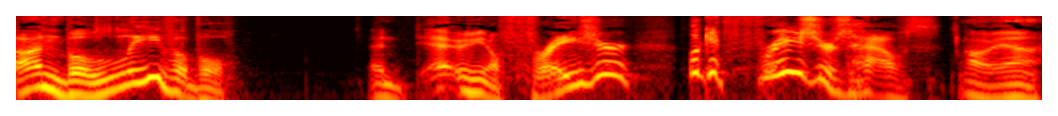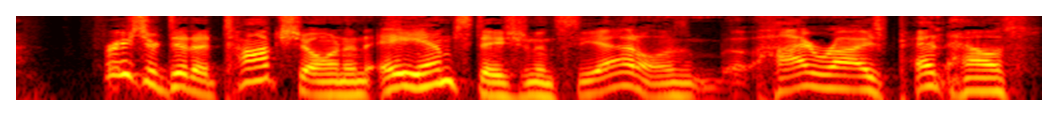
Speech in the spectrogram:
unbelievable. And uh, you know, Frasier. Look at Frasier's house. Oh yeah. Frasier did a talk show on an AM station in Seattle, high rise penthouse.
